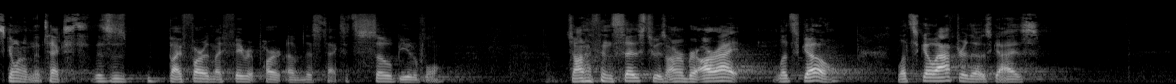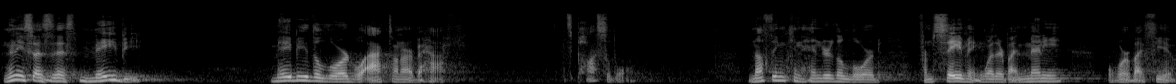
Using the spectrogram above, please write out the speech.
Let's go on in the text. This is by far my favorite part of this text. It's so beautiful. Jonathan says to his armor bearer, All right, let's go. Let's go after those guys. And then he says this maybe, maybe the Lord will act on our behalf. It's possible. Nothing can hinder the Lord from saving, whether by many or by few.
